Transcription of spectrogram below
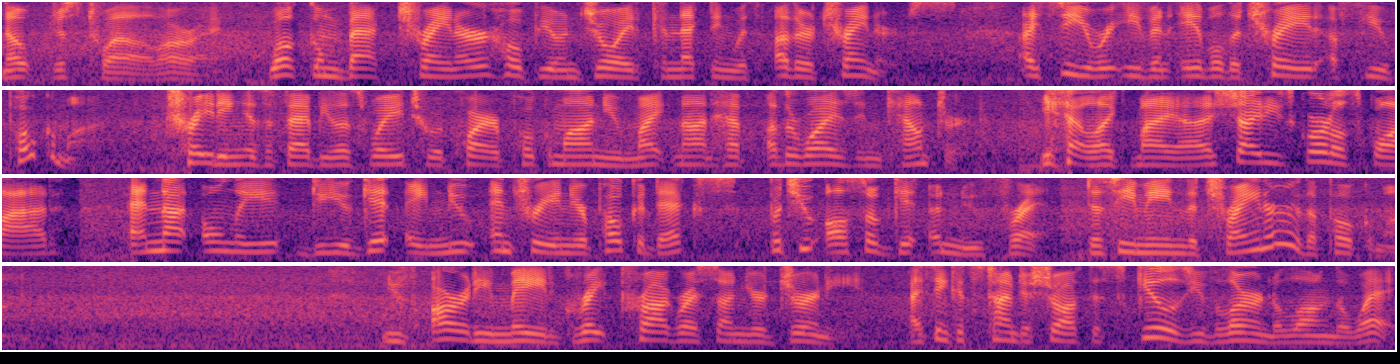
Nope, just 12. All right. Welcome back, trainer. Hope you enjoyed connecting with other trainers. I see you were even able to trade a few Pokemon. Trading is a fabulous way to acquire Pokemon you might not have otherwise encountered. Yeah, like my uh, Shiny Squirtle Squad. And not only do you get a new entry in your Pokedex, but you also get a new friend. Does he mean the trainer or the Pokemon? You've already made great progress on your journey. I think it's time to show off the skills you've learned along the way.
